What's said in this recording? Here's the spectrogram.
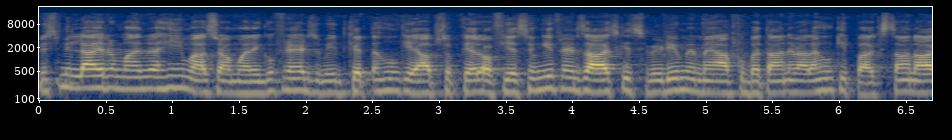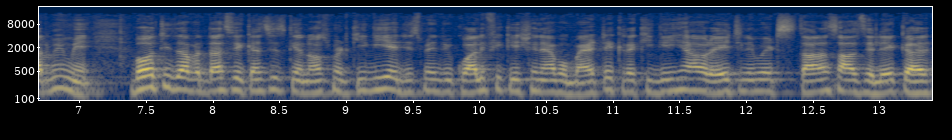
अस्सलाम वालेकुम फ्रेंड्स, उम्मीद करता हूँ कि आप सब खैर ऑफियस होंगे। फ्रेंड्स, आज की इस वीडियो में मैं आपको बताने वाला हूँ कि पाकिस्तान आर्मी में बहुत ही ज़बरदस्त वैकेंसीज़ की अनाउंसमेंट की गई है, जिसमें जो क्वालिफिकेशन है वो मैट्रिक रखी गई है और एज लिमिट सतारह साल से लेकर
